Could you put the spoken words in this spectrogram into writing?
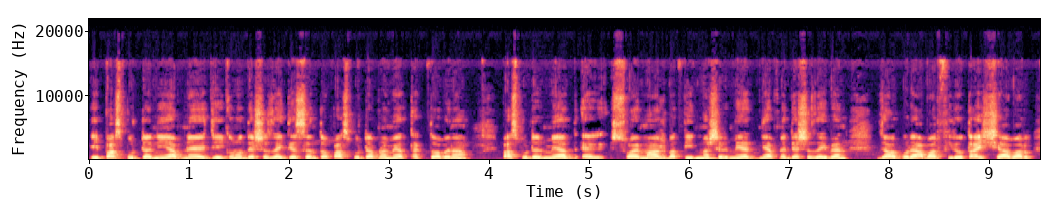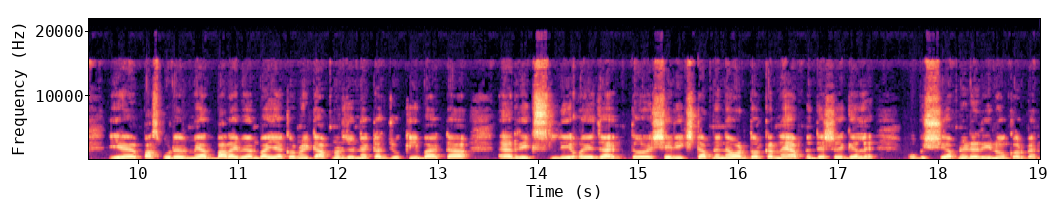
এই পাসপোর্টটা নিয়ে আপনি যে কোনো দেশে যাইতেছেন, তো পাসপোর্টটা আপনার মেয়াদ থাকতে হবে না। পাসপোর্টের মেয়াদ এক- ছয় মাস বা তিন মাসের মেয়াদ নিয়ে আপনি দেশে যাইবেন, যাওয়ার পরে আবার ফেরত আইসে আবার ইয়ে পাসপোর্টের মেয়াদ বাড়াইবেন বা ইয়া করবেন, এটা আপনার জন্য একটা ঝুঁকি বা একটা রিক্স হয়ে যায়। তো সেই রিক্সটা আপনি নেওয়ার দরকার নেই, আপনি দেশে গেলে অবশ্যই আপনি এটা রিনিউ করবেন।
